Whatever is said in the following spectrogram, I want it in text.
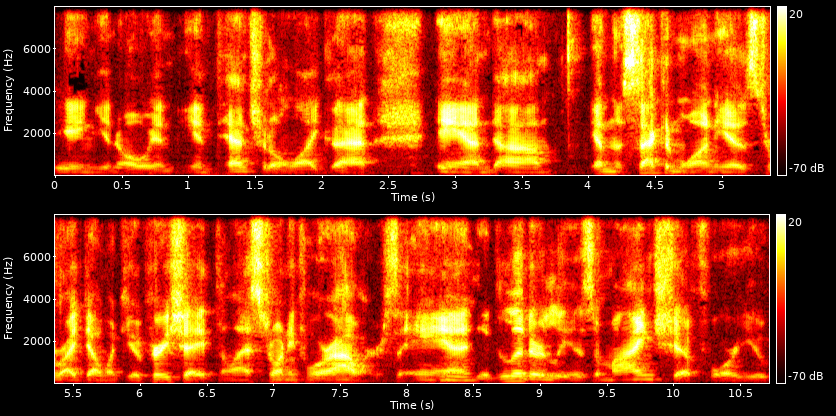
being, you know, in, intentional like that. And um, and the second one is to write down what you appreciate in the last 24 hours. And mm. it literally is a mind shift for you.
